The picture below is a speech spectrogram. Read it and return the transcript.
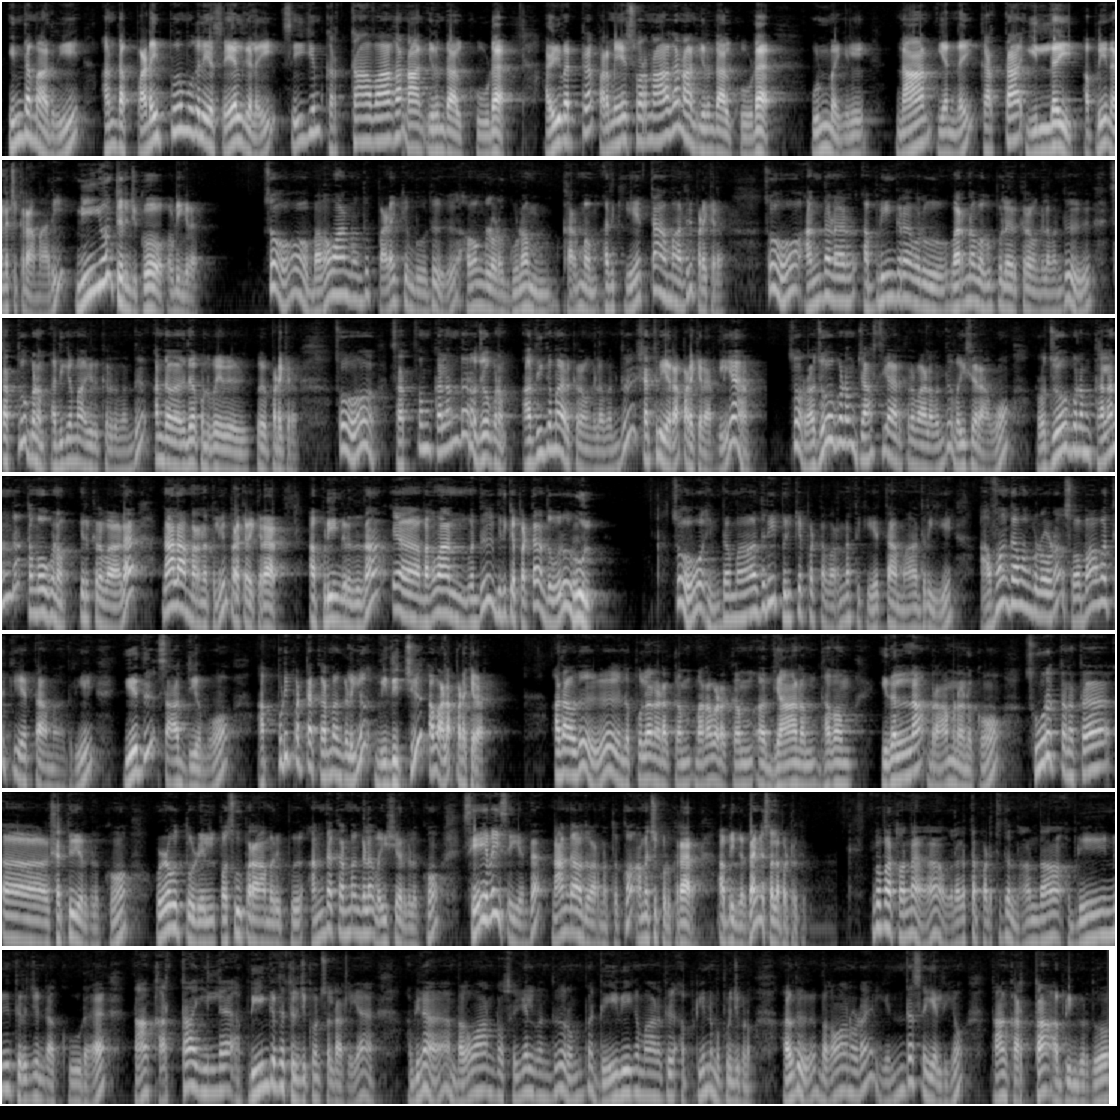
இந்த மாதிரி அந்த படைப்பு முதலிய செயல்களை செய்யும் கர்த்தாவாக நான் இருந்தால் கூட அழிவற்ற பரமேஸ்வரனாக நான் இருந்தால் கூட உண்மையில் நான் என்னை கர்த்தா இல்லை அப்படின்னு நினச்சிக்கிற மாதிரி நீயும் தெரிஞ்சுக்கோ அப்படிங்கிறார். ஸோ பகவான் வந்து படைக்கும்போது அவங்களோட குணம் கர்மம் அதுக்கு ஏற்ற மாதிரி படைக்கிறார். ஸோ அந்தனர் அப்படிங்கிற ஒரு வர்ண வகுப்பில் இருக்கிறவங்கள வந்து சத்துவகுணம் அதிகமாக இருக்கிறது வந்து அந்த இதில் கொண்டு போய் படைக்கிறார். ஸோ சத்வம் கலந்த ரஜோகுணம் அதிகமாக இருக்கிறவங்கள வந்து சத்திரியராக படைக்கிறார் இல்லையா? ஸோ ரஜோகுணம் ஜாஸ்தியாக இருக்கிறவாளை வந்து வைசராகவும் ரஜோகுணம் கலந்த தமோகுணம் இருக்கிறவாளை நாலாம் மரணத்துலேயும் பிறக்க வைக்கிறார். அப்படிங்கிறது தான் பகவான் வந்து விதிக்கப்பட்ட அந்த ஒரு ரூல். ஸோ இந்த மாதிரி பிரிக்கப்பட்ட வர்ணத்துக்கு ஏற்ற மாதிரி அவங்கவங்களோட சுவாவத்துக்கு ஏற்ற மாதிரி எது சாத்தியமோ அப்படிப்பட்ட கர்மங்களையும் விதித்து அவளை படைக்கிறார். அதாவது இந்த புலனடக்கம் மனவடக்கம் தியானம் தவம் இதெல்லாம் பிராமணனுக்கும் சூரத்தனத்தை சத்திரியர்களுக்கும் உழவு தொழில் பசு பராமரிப்பு அந்த கர்மங்களை வைசியர்களுக்கும் சேவை செய்கிறத நான்காவது வர்ணத்துக்கும் அமைச்சு கொடுக்குறார் அப்படிங்கிறது தான் இங்கே சொல்லப்பட்டிருக்கு. இப்போ பார்த்தோன்னா உலகத்தை படைச்சது நான் தான் அப்படின்னு தெரிஞ்சுட்டா கூட நான் கர்த்தா இல்லை அப்படிங்கிறத தெரிஞ்சுக்கோன்னு சொல்கிறார் இல்லையா? அப்படின்னா பகவானோட செயல் வந்து ரொம்ப தெய்வீகமானது அப்படின்னு நம்ம புரிஞ்சுக்கணும். அது பகவானோட எந்த செயல்லையும் தான் கர்த்தா அப்படிங்கிறதோ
